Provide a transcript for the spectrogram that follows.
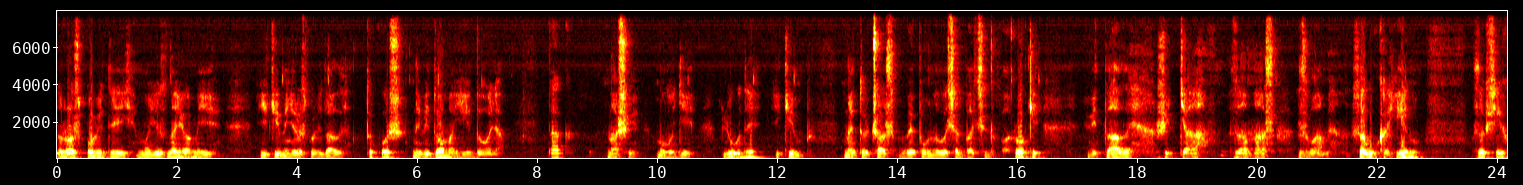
розповідей мої знайомі, які мені розповідали, також невідома її доля. Так, наші молоді люди, яким на той час виповнилося 22 роки, віддали життя за нас з вами, за Україну, за всіх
